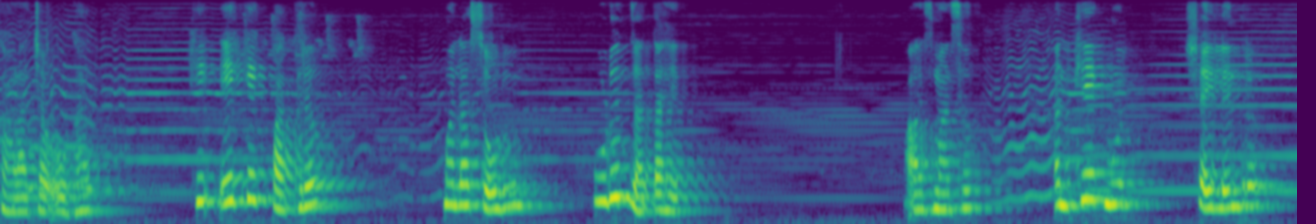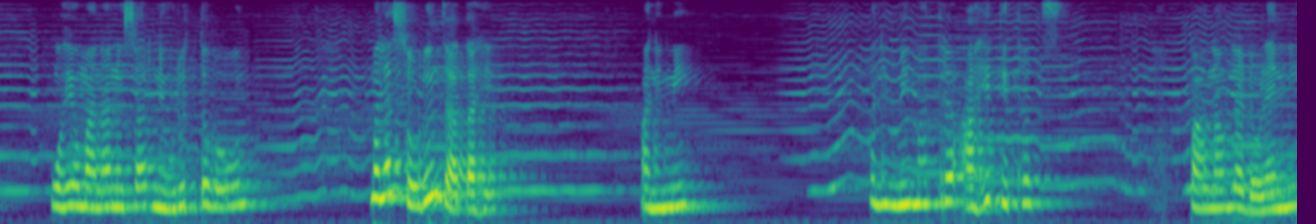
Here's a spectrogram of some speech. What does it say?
काळाच्या ओघात ही एक एक पाखरं मला सोडून उडून जात आहेत. आज माझं आणखी एक मूल शैलेंद्र वयोमानानुसार निवृत्त होऊन मला सोडून जात आहे. आणि मी आणि मी मात्र आहे तिथंच. पानावल्या डोळ्यांनी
